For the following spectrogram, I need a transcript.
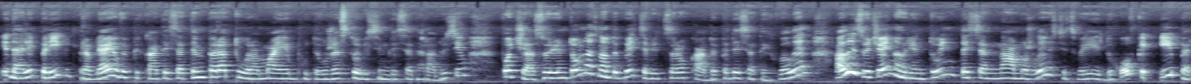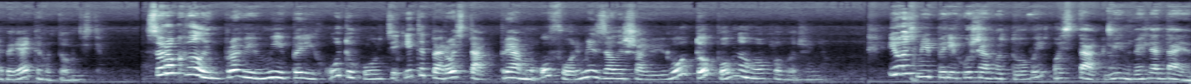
І далі пиріг відправляю випікатися. Температура має бути вже 180 градусів. По часу орієнтовно знадобиться від 40 до 50 хвилин, але, звичайно, орієнтуйтеся на можливості своєї духовки і перевіряйте готовність. 40 хвилин провів мій пиріг у духовці і тепер ось так прямо у формі залишаю його до повного охолодження. І ось мій пиріг уже готовий. Ось так він виглядає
